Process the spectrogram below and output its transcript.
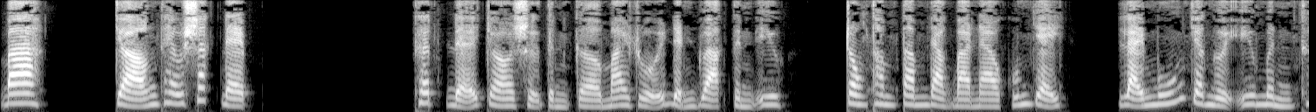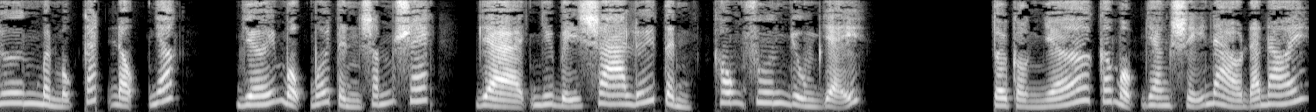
3. Chọn theo sắc đẹp. Thích để cho sự tình cờ mai rủi định đoạt tình yêu. Trong thâm tâm đàn bà nào cũng vậy, lại muốn cho người yêu mình thương mình một cách độc nhất, với một mối tình sấm sét và như bị sa lưới tình, không phương dùng dãy. Tôi còn nhớ có một văn sĩ nào đã nói,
